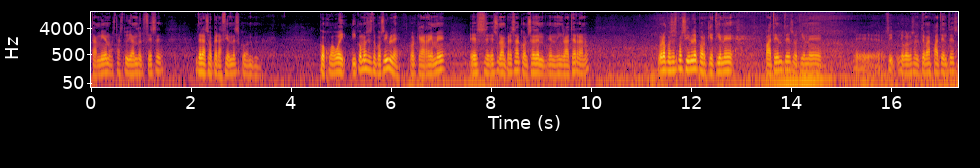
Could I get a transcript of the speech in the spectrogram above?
también o está estudiando el cese de las operaciones con, con Huawei. ¿Y cómo es esto posible? Porque ARM es, es una empresa con sede en, Inglaterra, ¿no? Bueno, pues es posible porque tiene patentes o tiene... Eh, sí, yo creo que es el tema de patentes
